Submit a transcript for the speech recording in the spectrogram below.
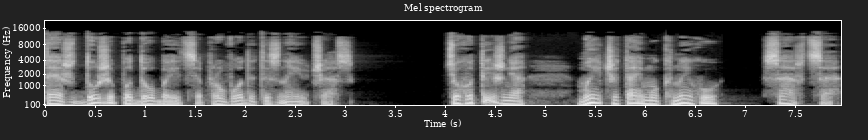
теж дуже подобається проводити з нею час. Цього тижня ми читаємо книгу Серце.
